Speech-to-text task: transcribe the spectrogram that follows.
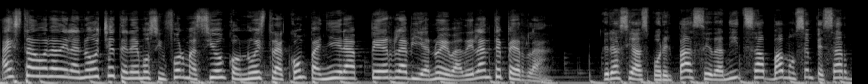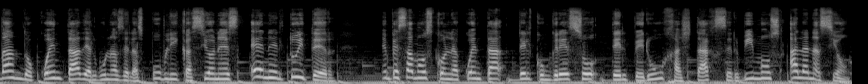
A esta hora de la noche tenemos información con nuestra compañera Perla Villanueva. Adelante, Perla. Gracias por el pase, Danitza. Vamos a empezar dando cuenta de algunas de las publicaciones en el Twitter. Empezamos con la cuenta del Congreso del Perú, hashtag Servimos a la Nación.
